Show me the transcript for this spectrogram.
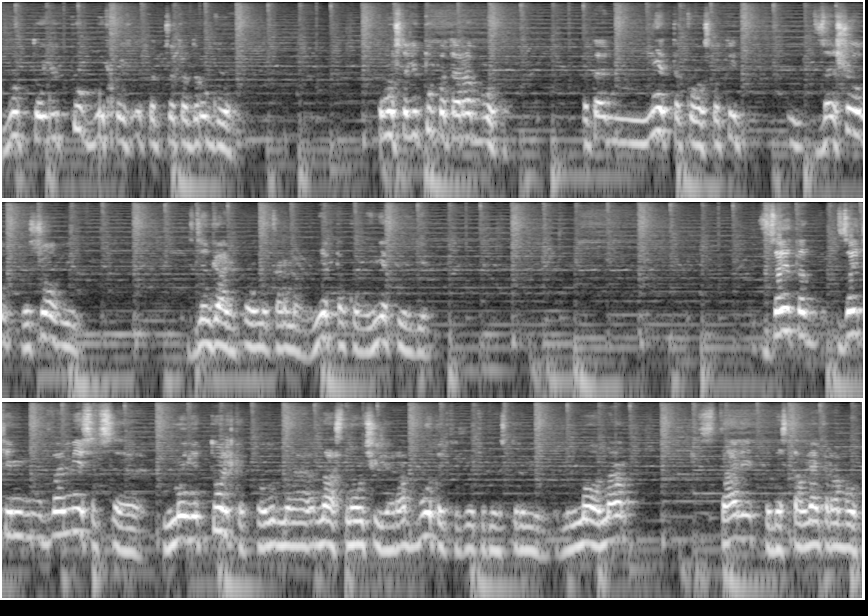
Будь то YouTube, будь то это что-то другое. Потому что YouTube это работа. Это нет такого, что ты зашел, вышел и с деньгами полный карман. Нет такого, нет нигде. За, это, за эти два месяца мы не только нас научили работать с этими инструментами, но нам стали предоставлять работу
